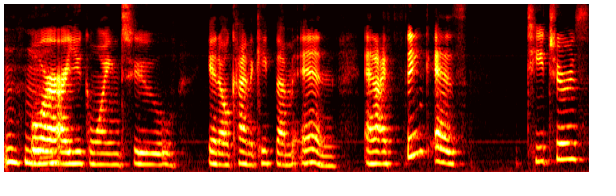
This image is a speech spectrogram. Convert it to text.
Mm-hmm. or are you going to you know kind of keep them in and i think as teachers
